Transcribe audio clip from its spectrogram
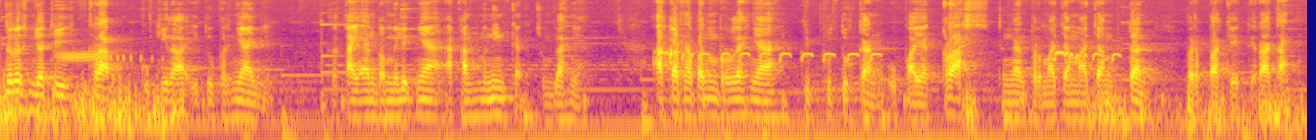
Terus menjadi kerap kukila itu bernyanyi. Kekayaan pemiliknya akan meningkat jumlahnya. Agar dapat memperolehnya dibutuhkan upaya keras dengan bermacam-macam dan berbagai tirakat.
